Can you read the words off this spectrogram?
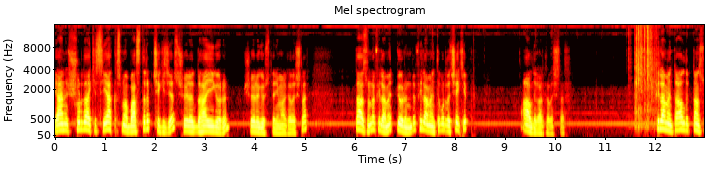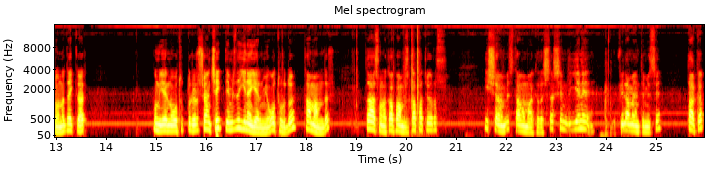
Yani şuradaki siyah kısma bastırıp çekeceğiz. Şöyle daha iyi görün. Şöyle göstereyim arkadaşlar. Daha sonra filament göründü. Filamenti burada çekip aldık arkadaşlar. Filamenti aldıktan sonra tekrar bunu yerine oturtturuyoruz. Şu an çektiğimizde yine gelmiyor. Oturdu. Tamamdır. Daha sonra kapağımızı kapatıyoruz. İşlemimiz tamam arkadaşlar. Şimdi yeni filamentimizi takıp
